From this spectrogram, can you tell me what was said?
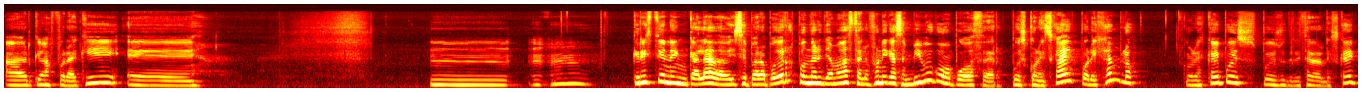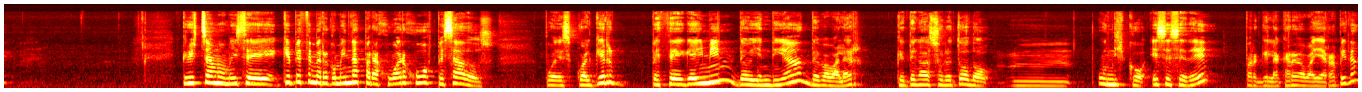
a ver qué más por aquí. Eh, mm, mm, mm. Cristian Encalada dice, para poder responder llamadas telefónicas en vivo, ¿cómo puedo hacer? Pues con Skype, por ejemplo. Con Skype pues, puedes utilizar el Skype. Chris Chamo me dice, ¿qué PC me recomiendas para jugar juegos pesados? Pues cualquier PC gaming de hoy en día debe valer. Que tenga sobre todo mm, un disco SSD para que la carga vaya rápida.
